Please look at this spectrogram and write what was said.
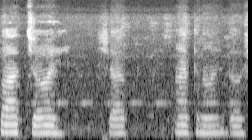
পাঁচ, ছয়, সাত, আট, নয়, দশ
